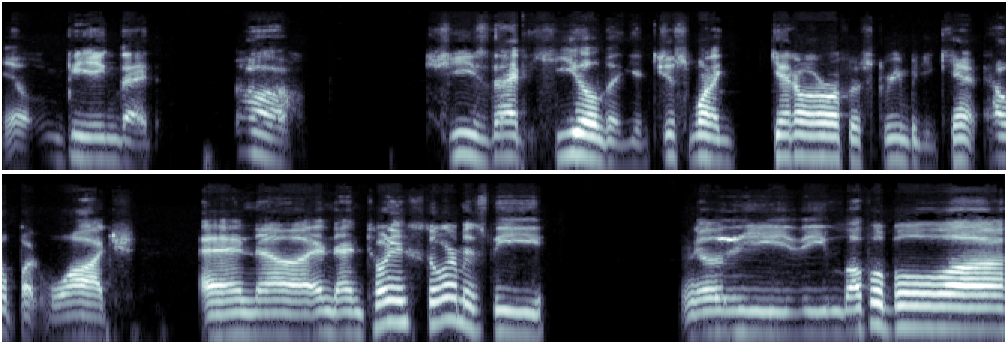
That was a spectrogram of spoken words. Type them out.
you know being that oh she's that heel that you just want to get her off the screen, but you can't help but watch. And uh, and and Toni Storm is the you know the the lovable uh,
